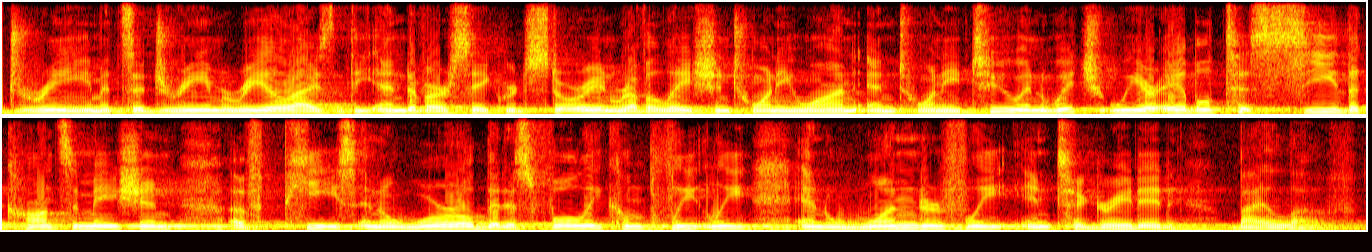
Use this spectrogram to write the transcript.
dream. It's a dream realized at the end of our sacred story in Revelation 21 and 22, in which we are able to see the consummation of peace in a world that is fully, completely, and wonderfully integrated by love.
